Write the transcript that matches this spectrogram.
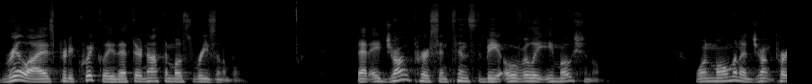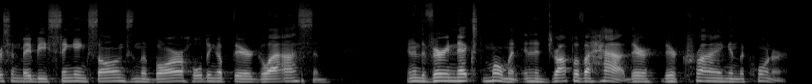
realize pretty quickly that they're not the most reasonable. That a drunk person tends to be overly emotional. One moment, a drunk person may be singing songs in the bar, holding up their glass and and in the very next moment, in a drop of a hat, they're, they're crying in the corner.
